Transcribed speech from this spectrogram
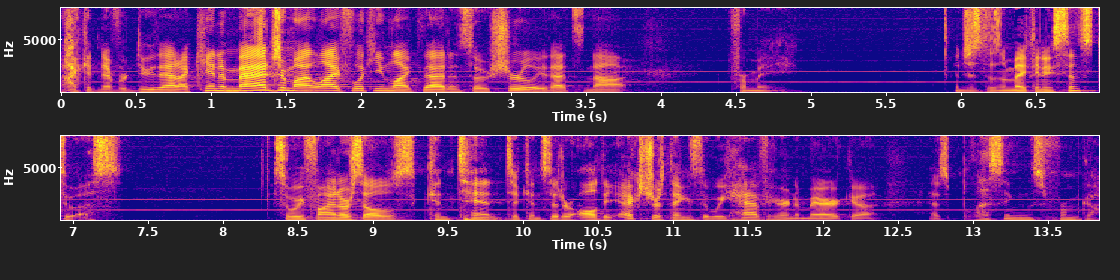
I could never do that. I can't imagine my life looking like that, and so surely that's not for me. It just doesn't make any sense to us. So we find ourselves content to consider all the extra things that we have here in America as blessings from God.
